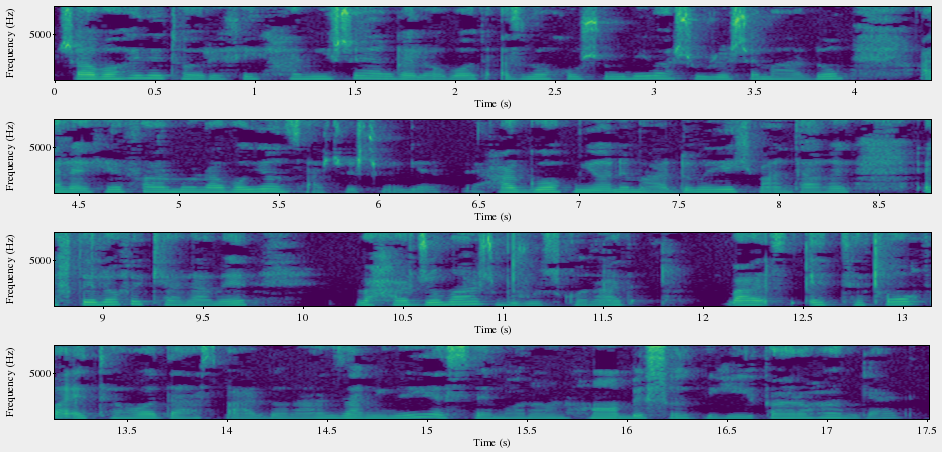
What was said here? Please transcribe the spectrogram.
شواهد تاریخی همیشه انقلابات از ناخشنودی و شورش مردم علیه فرمانروایان سرچشمه گرفته. هرگاه میان مردم یک منطقه اختلاف کلمه و هرج و مرج بروز کند و از اتفاق و اتحاد دست بردارند زمینه استعمار آنها به سادگی فراهم گردید.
